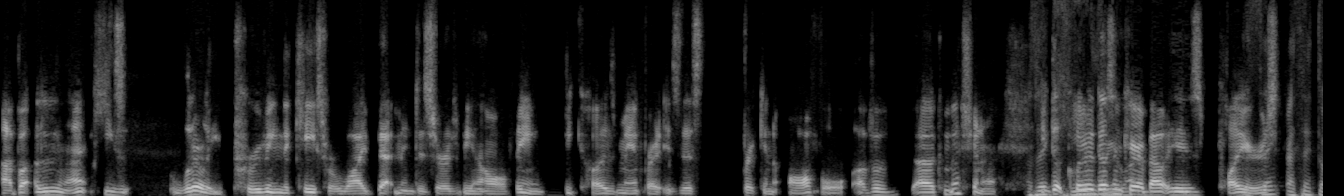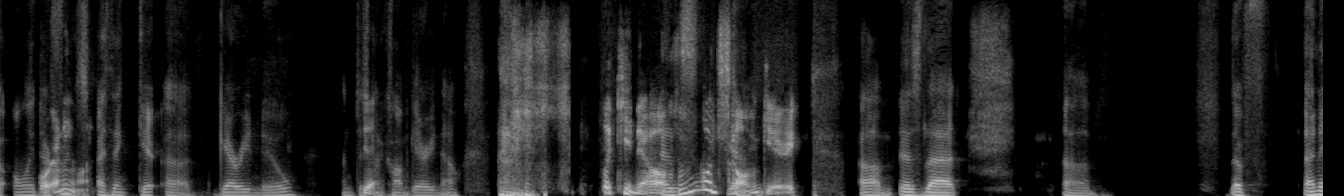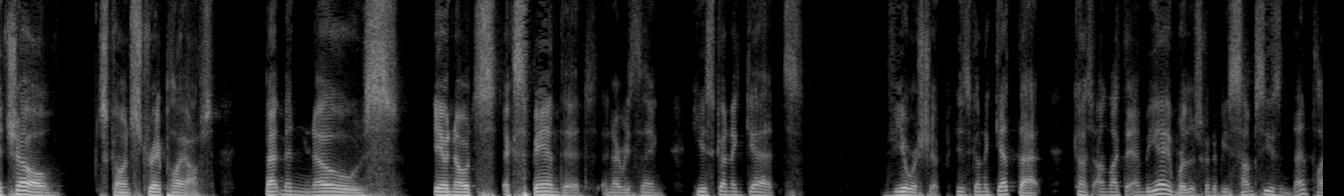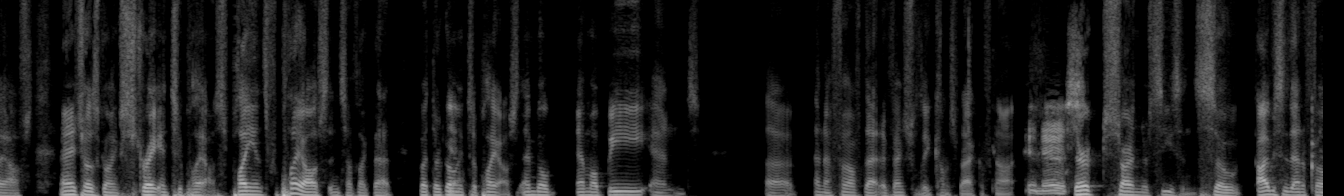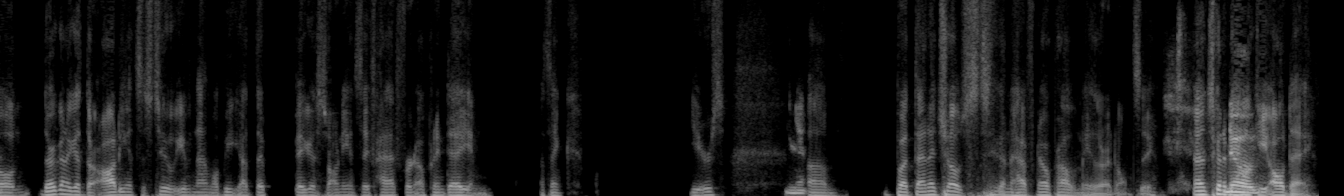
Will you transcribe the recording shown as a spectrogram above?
Uh, but other than that, he's literally proving the case for why Bettman deserves to be in the Hall of Fame because Manfred is this freaking awful of a uh, commissioner. I He think do- clearly doesn't care about his I players. think, I think the only or difference anyone. I think uh, Gary knew. I'm just Yeah. gonna call him Gary now. like you know, Is- we'll just yeah. call him Gary. um, is that um, the NHL is going straight playoffs. Bettman knows, even though it's expanded and everything, he's going to get viewership. He's going to get that because unlike the NBA, where there's going to be some season then playoffs, NHL is going straight into playoffs, play-ins for playoffs and stuff like that. But they're Yeah. going to playoffs. ML, MLB and uh, NFL, if that eventually comes back, if not Who knows? they're starting their seasons. So obviously the NFL, they're going to get their audiences too. Even the MLB got the biggest audience they've had for an opening day in, I think, years. Yeah. Um, but the NHL is going to have no problem either. I don't see, and it's going to be No. hockey all day.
